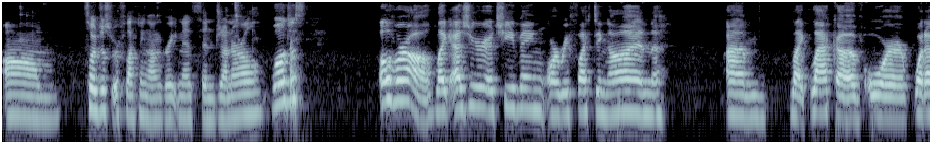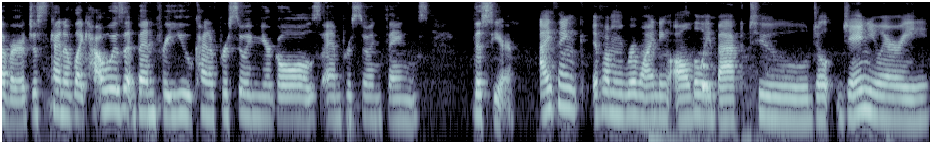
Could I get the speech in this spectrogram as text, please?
Um, so just reflecting on greatness in general. Well, just overall, like as you're achieving or reflecting on, um, like lack of or whatever, just kind of like how has it been for you, kind of pursuing your goals and pursuing things this year? I think if I'm rewinding all the way back to J- January,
